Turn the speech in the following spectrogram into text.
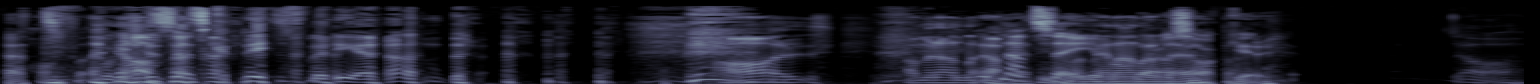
Att Ja, på ja. vilket sätt ska det inspirera andra? ja, ja men andra, Ibland säger man bara saker. Ja.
